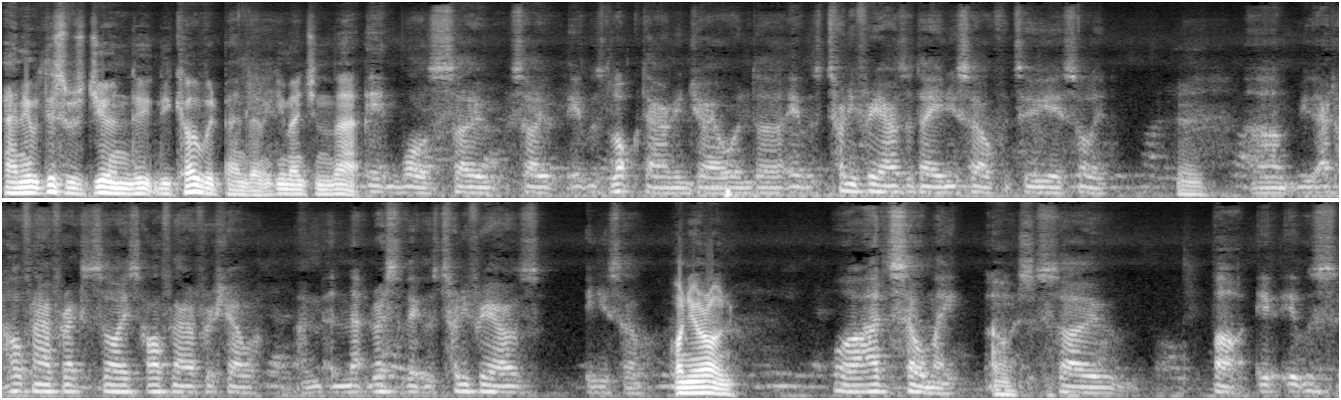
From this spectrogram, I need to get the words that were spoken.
And it, this was during the, the COVID pandemic. You mentioned that. It was so. So it was lockdown in jail, and uh, it was 23 hours a day in your cell for two years solid. Um, you had half an hour for exercise, half an hour for a shower, and, and that rest of it was 23 hours in your cell. On your own. Well, I had a cellmate, Oh, so, but it, it was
